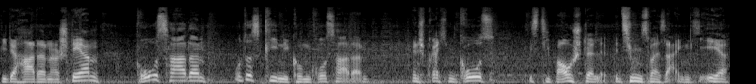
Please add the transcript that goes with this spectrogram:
wie der Haderner Stern, Großhadern und das Klinikum Großhadern. Entsprechend groß ist die Baustelle, beziehungsweise eigentlich eher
